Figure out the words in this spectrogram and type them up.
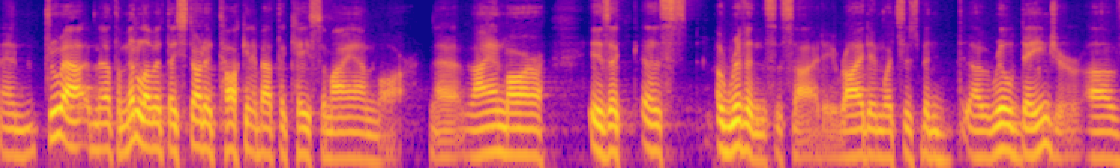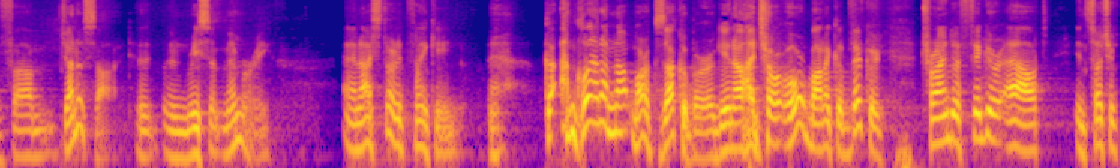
and throughout, at the middle of it, they started talking about the case of Myanmar. Uh, Myanmar is a, a, a, riven society, right, in which there's been a real danger of um, genocide in, in recent memory. And I started thinking, I'm glad I'm not Mark Zuckerberg, you know, or Monika Bickert, trying to figure out in such a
